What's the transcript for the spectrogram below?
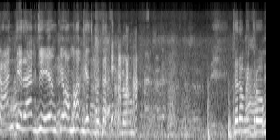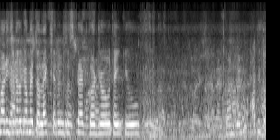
શાંતિ રાખજે એમ કેવા માંગે છે બધા. ચલો મિત્રો મારી ચેનલ ગમે તો લાઈક શેર અને સબસ્ક્રાઇબ કરજો. થેન્ક યુ ફોન પેલું આપી દો.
